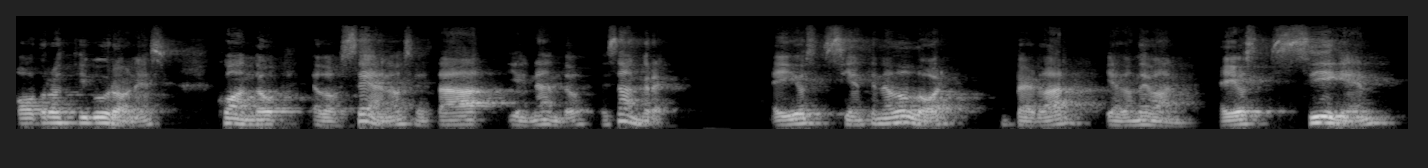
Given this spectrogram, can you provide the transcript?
otros tiburones cuando el océano se está llenando de sangre? Ellos sienten el olor, ¿verdad? ¿Y a dónde van? Ellos siguen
